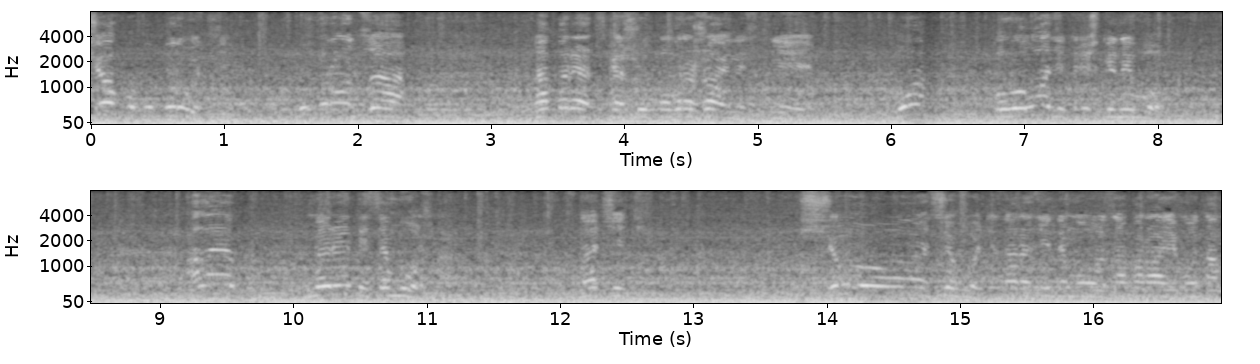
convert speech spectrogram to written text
що по кукурудзі? Кукурудза, наперед скажу, по врожайності во, по володі трішки не во. Але миритися можна. Значить, що сьогодні? Зараз їдемо, забираємо там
